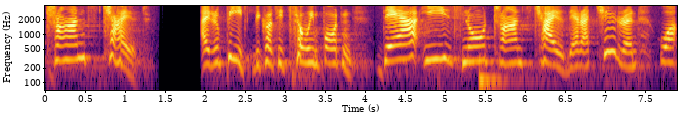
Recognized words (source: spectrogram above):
trans child. I repeat because it's so important. There is no trans child. There are children who are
